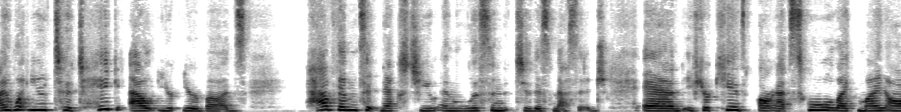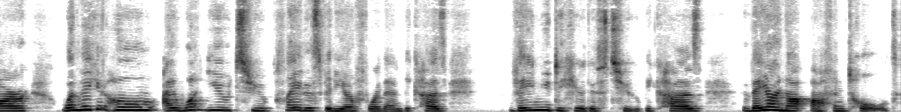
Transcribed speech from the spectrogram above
I want you to take out your earbuds, have them sit next to you, and listen to this message. And if your kids are at school like mine are, when they get home, I want you to play this video for them because they need to hear this too, because they are not often told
